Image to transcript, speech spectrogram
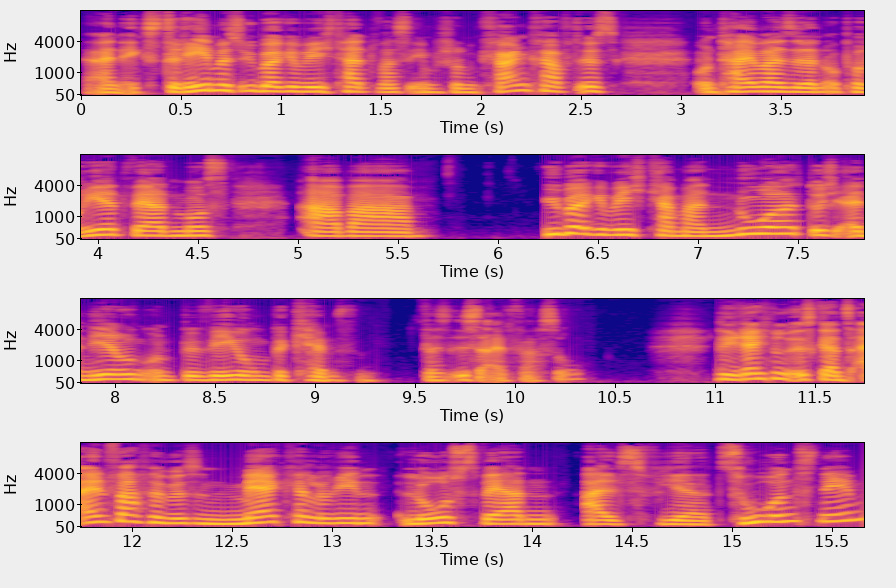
ein extremes Übergewicht hat, was eben schon krankhaft ist und teilweise dann operiert werden muss. Aber Übergewicht kann man nur durch Ernährung und Bewegung bekämpfen. Das ist einfach so. Die Rechnung ist ganz einfach. Wir müssen mehr Kalorien loswerden, als wir zu uns nehmen.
